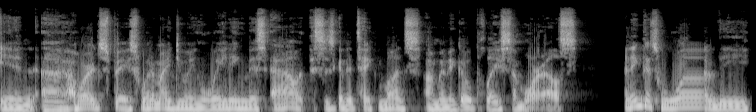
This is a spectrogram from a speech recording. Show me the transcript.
in uh, horde space. What am I doing waiting this out? This is going to take months. I'm going to go play somewhere else. I think that's one of the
